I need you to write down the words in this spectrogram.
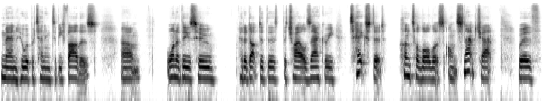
men who were pretending to be fathers. Um, one of these who had adopted the, the child, Zachary, texted Hunter Lawless on Snapchat with,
